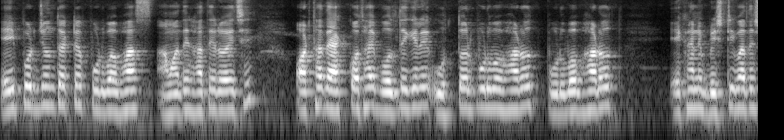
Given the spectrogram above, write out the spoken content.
এই পর্যন্ত একটা পূর্বাভাস আমাদের হাতে রয়েছে। অর্থাৎ এক কথায় বলতে গেলে উত্তর পূর্ব ভারত পূর্ব ভারত, এখানে বৃষ্টিপাতের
